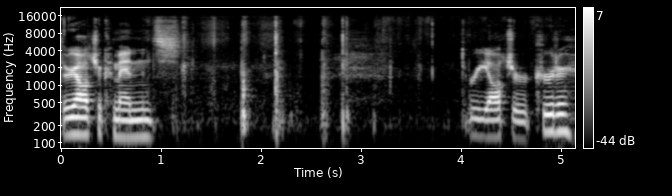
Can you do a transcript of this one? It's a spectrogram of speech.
Three ultra commandants. Three ultra recruiter.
